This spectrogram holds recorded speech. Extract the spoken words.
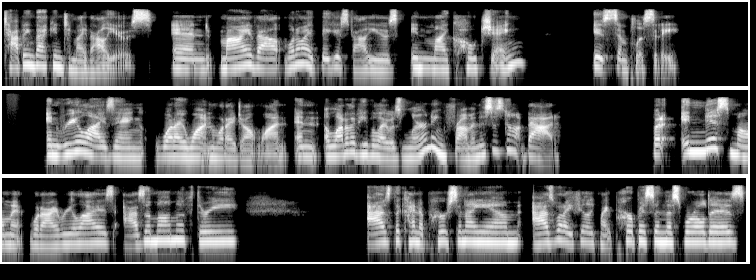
tapping back into my values. And my val one of my biggest values in my coaching is simplicity and realizing what I want and what I don't want. And a lot of the people I was learning from, and this is not bad, but in this moment, what I realize as a mom of three, as the kind of person I am, as what I feel like my purpose in this world is,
